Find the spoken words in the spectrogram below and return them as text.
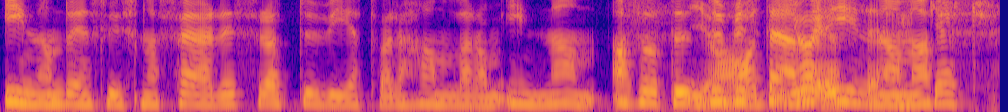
innan du ens lyssnar färdigt för att du vet vad det handlar om innan. Alltså att du, Ja, du bestämmer innan att säkert.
